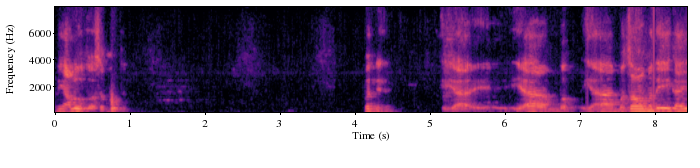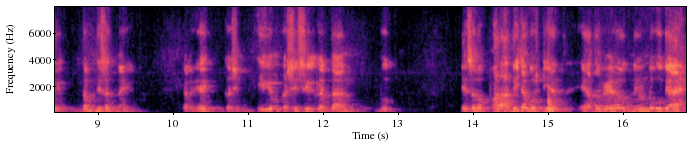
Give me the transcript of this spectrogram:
मी आलो होतो असं म्हणतो पण या या या बचावामध्ये काही दम दिसत नाही. कारण हे कशी ईव्हीएम कशी सील करतात बूथ हे सर्व फार आधीच्या गोष्टी आहेत. हे आता वेळ निवडणूक उद्या आहे.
